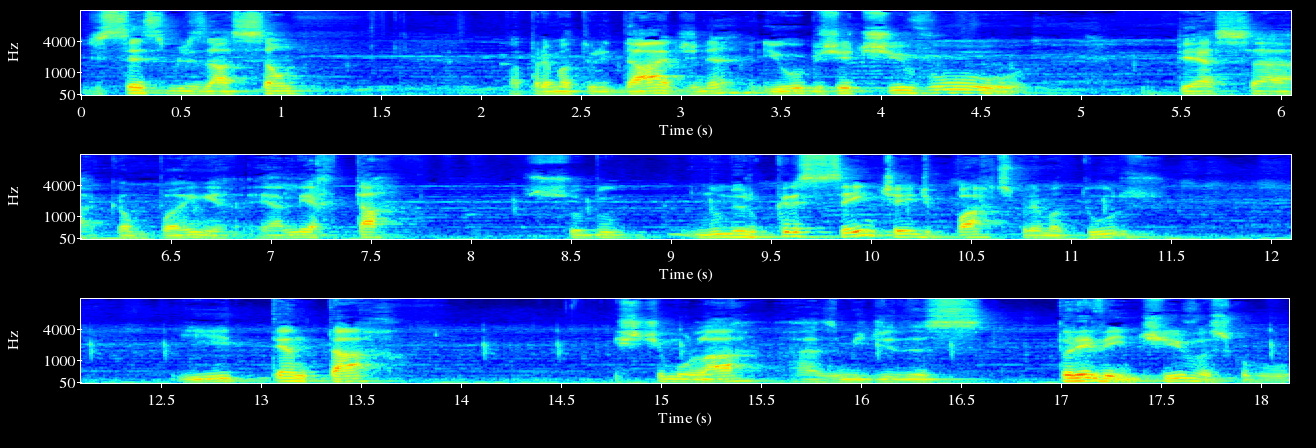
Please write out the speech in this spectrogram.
de sensibilização à prematuridade, né? E o objetivo dessa campanha é alertar sobre o número crescente aí de partos prematuros e tentar estimular as medidas preventivas, como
